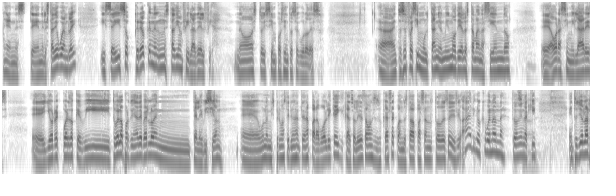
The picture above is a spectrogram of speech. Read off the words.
en, este, en el estadio Wembley y se hizo, creo que en un estadio en Filadelfia. No estoy 100% seguro de eso. Ah, entonces fue simultáneo, el mismo día lo estaban haciendo, eh, horas similares. Eh, yo recuerdo que vi, tuve la oportunidad de verlo en televisión. Eh, uno de mis primos tenía una antena parabólica y casualidad estábamos en su casa cuando estaba pasando todo eso y decía, ah, digo, qué buena onda, estamos viendo aquí. Entonces yo las,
